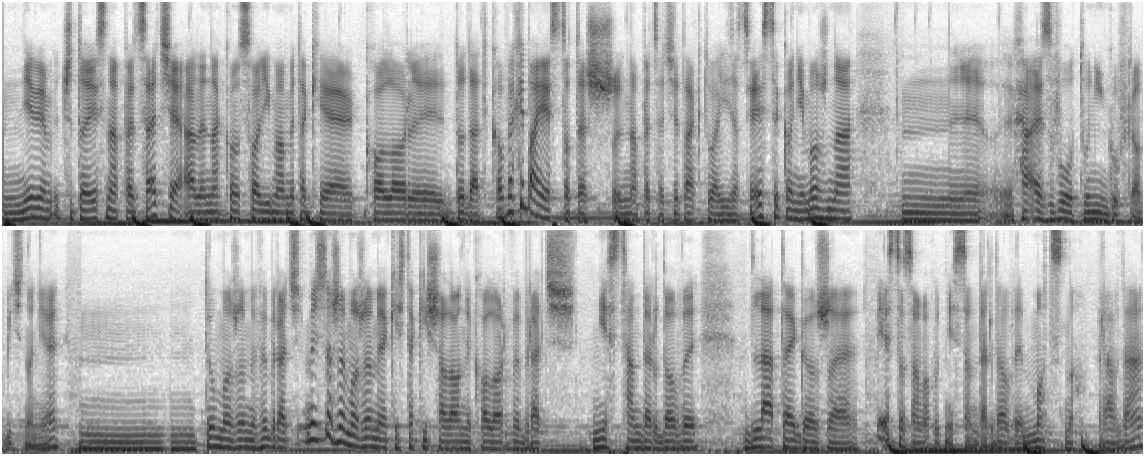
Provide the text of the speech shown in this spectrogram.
Nie wiem, czy to jest na PC, ale na konsoli mamy takie kolory dodatkowe. Chyba jest to też na PC, ta aktualizacja jest, tylko nie można mm, HSW tuningów robić, no nie? Mm, tu możemy wybrać, myślę, że możemy jakiś taki szalony kolor wybrać, niestandardowy, dlatego, że jest to samochód niestandardowy, mocno, prawda?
